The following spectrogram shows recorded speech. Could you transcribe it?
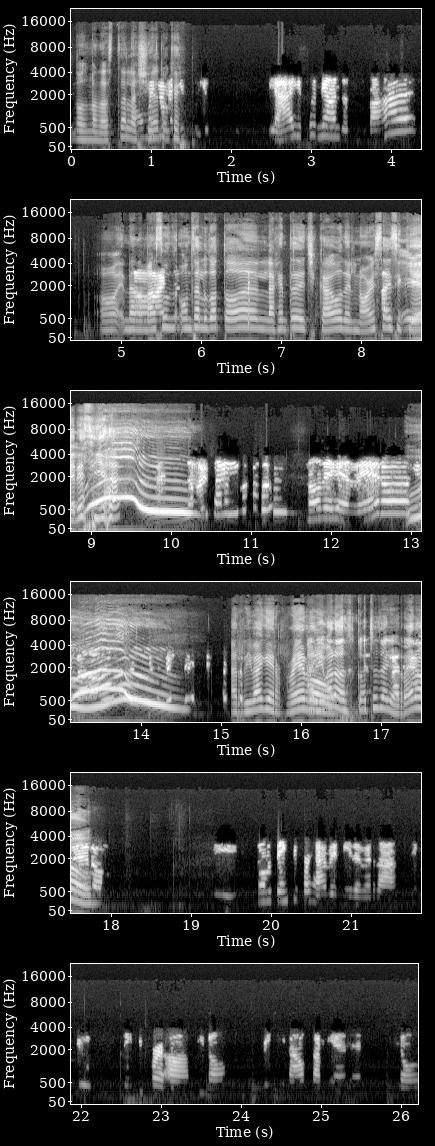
Nos mandaste la Oh shit, God, okay. you- Yeah, you put me on the spot. Oh, nada No, más un, un saludo a toda la gente de Chicago, del Northside, si Eh, quieres. uh, Ya. No, de Guerrero. Uh, arriba Guerrero. Arriba los coches de Guerrero. Guerrero. Sí. No, thank you for having me, de verdad. Thank you, thank you for, um, you know, reaching out también. And, you know,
